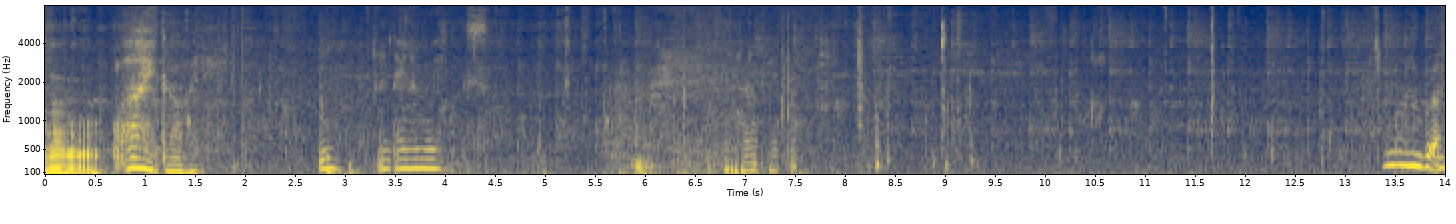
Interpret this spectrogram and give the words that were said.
Ay, cabrón. Mm, 39 weeks. Claro que esto. Morning, brother.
